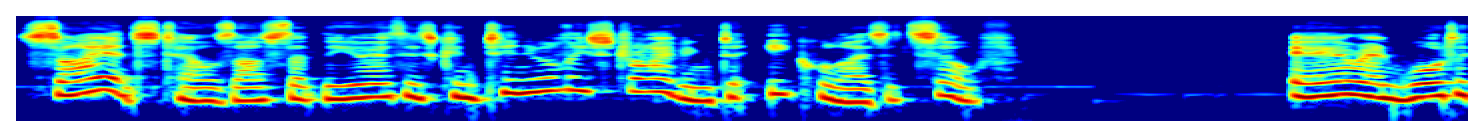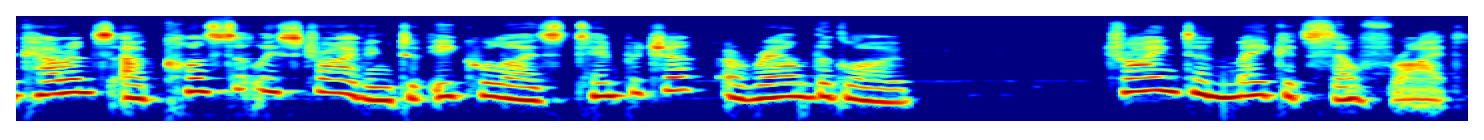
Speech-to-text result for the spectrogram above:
Science tells us that the earth is continually striving to equalize itself. Air and water currents are constantly striving to equalize temperature around the globe, trying to make itself right,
